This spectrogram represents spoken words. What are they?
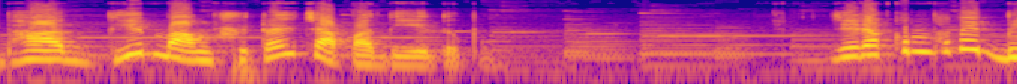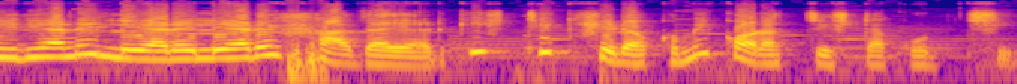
ভাত দিয়ে মাংসটায় চাপা দিয়ে দেবো। যেরকমভাবে বিরিয়ানি লেয়ারে লেয়ারে সাজাই আর কি, ঠিক সেরকমই করার চেষ্টা করছি।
